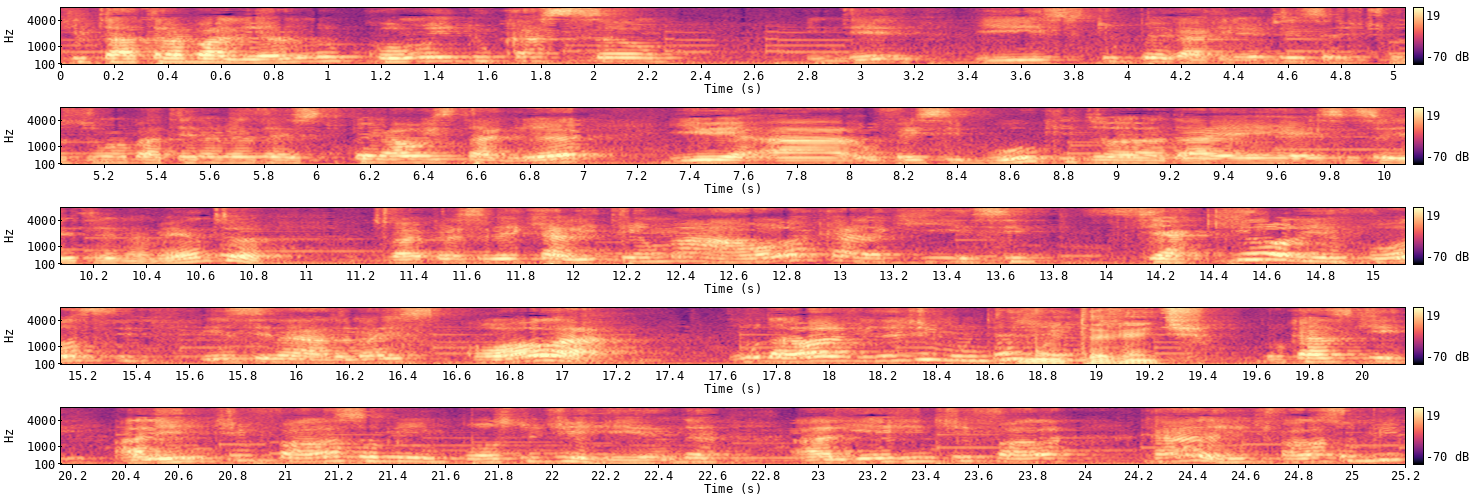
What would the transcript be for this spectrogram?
que está trabalhando com educação, entende? E se tu pegar, que nem eu disse, a gente costuma bater na mesa, se tu pegar o Instagram e a, o Facebook do, da RS Assessoria e Treinamento, tu vai perceber que ali tem uma aula, cara, que se, se aquilo ali fosse ensinado na escola, mudava a vida de muita gente. Muita gente. No caso que ali a gente fala sobre imposto de renda, ali a gente fala, cara, a gente fala sobre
